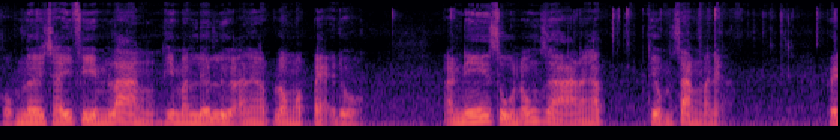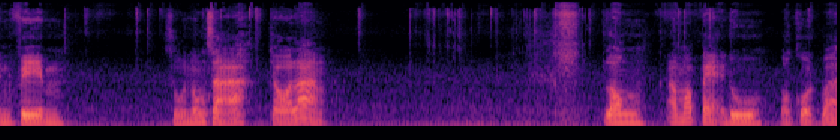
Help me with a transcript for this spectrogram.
ผมเลยใช้ฟิล์มล่างที่มันเหลือๆนะครับ ลองมาแปะดู อันนี้ศูนย์องศานะครับ ที่ผมสั่งมาเนี่ย เป็นฟิล์มศูนย์องศาจอล่าง ลองเอามาแปะดูปรากฏว่า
